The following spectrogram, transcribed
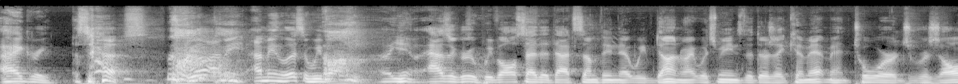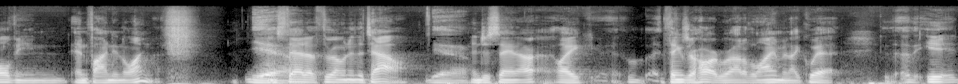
I agree. well, I mean, I mean, listen, we've all, uh, you know, as a group, we've all said that that's something that we've done, right? Which means that there's a commitment towards resolving and finding alignment Yeah. instead of throwing in the towel yeah. and just saying, "Uh, like, things are hard, we're out of alignment, I quit. It,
